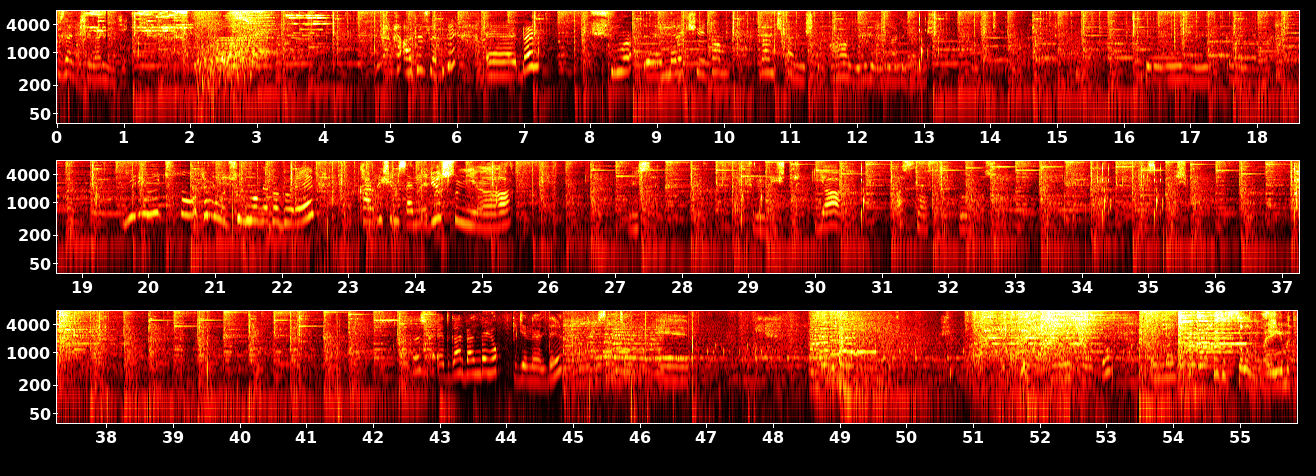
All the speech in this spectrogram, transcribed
Güzel bir şey vermeyecek. Ha, arkadaşlar bir de e, ben şunu e, melek şeytandan çıkarmıştım. Aa yeni görevler de gelmiş. 23 saate mi açılıyor mega görev? Kardeşim sen ne diyorsun ya? Neyse. Şunu değiştir. Ya yoktu genelde. Zaten Ondan This is so lame.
